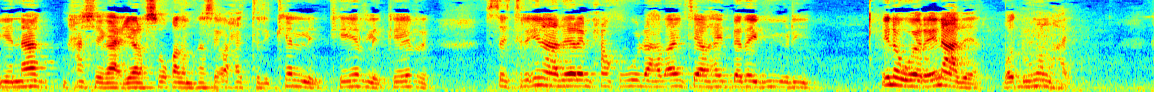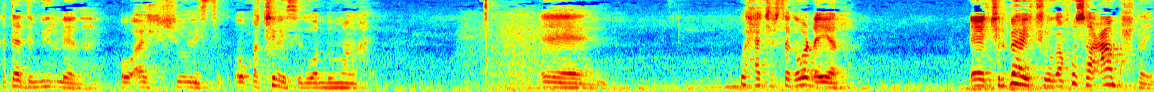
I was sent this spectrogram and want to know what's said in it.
iyo naag maxaa sheegaa ciyaaro suuqada markaas waxay tiri kelle keerle keerle say tiri in adeeray maxaan kugu idhaahdaa intii aad ahayd badaa igu yidhi. Ina weera in adeer waad dhuuman lahayd haddaad damiir leedahay oo aad xishoonaysid oo qajilaysid waad dhuuman lahayd waxaa jirta gabadha yar ee jilbahay joogaan ku soo caan baxday.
